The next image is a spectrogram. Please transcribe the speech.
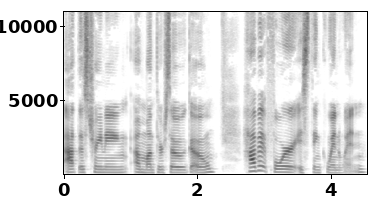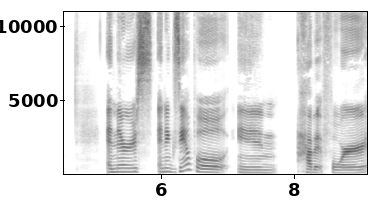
at this training a month or so ago. Habit four is think win win. And there's an example in habit four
